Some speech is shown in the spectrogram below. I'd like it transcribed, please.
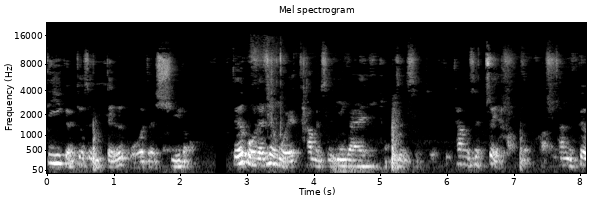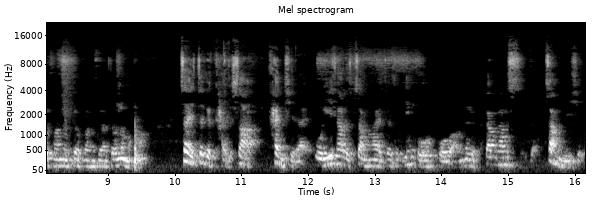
第一个就是德国的虚荣，德国人认为他们是应该统治世界。他们是最好的啊，他们各方面各方面都那么好。在这个凯撒看起来，唯一他的障碍就是英国国王那个刚刚死的葬礼写的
